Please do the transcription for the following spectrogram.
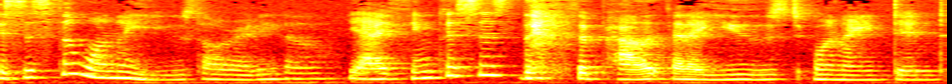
Is this the one I used already though? Yeah, I think this is the, the palette that I used when I did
